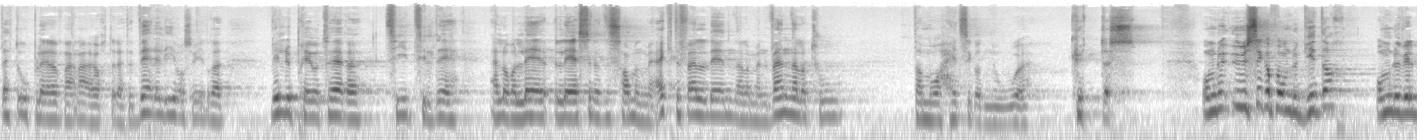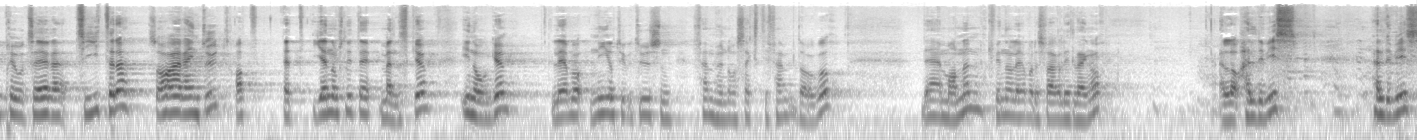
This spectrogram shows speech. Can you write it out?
dette opplever jeg når jeg hørte dette, dele livet, osv. Vil du prioritere tid til det, eller å le lese dette sammen med ektefellen din eller med en venn eller to? Da må helt sikkert noe kuttes. Om du er usikker på om du gidder, om du vil prioritere tid til det, så har jeg regnet ut at et gjennomsnittlig menneske i Norge lever 29 565 dager. Det er mannen. Kvinner lever dessverre litt lenger. Eller heldigvis. Heldigvis.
